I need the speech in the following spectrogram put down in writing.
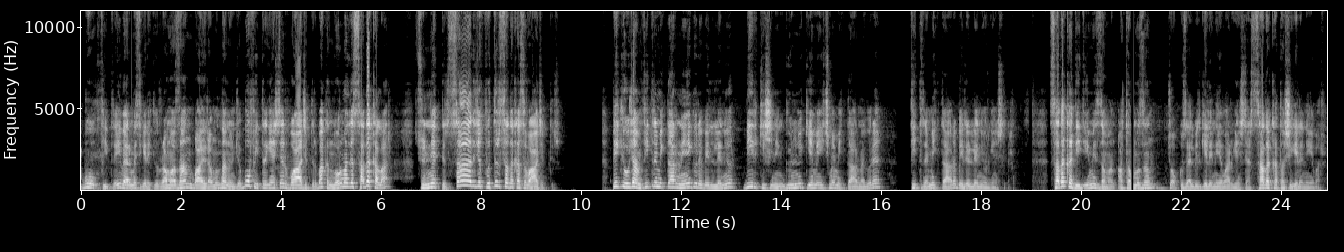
bu fitreyi vermesi gerekiyor. Ramazan bayramından önce. Bu fitre gençler vaciptir. Bakın normalde sadakalar sünnettir. Sadece fıtır sadakası vaciptir. Peki hocam fitre miktarı neye göre belirleniyor? Bir kişinin günlük yeme içme miktarına göre fitre miktarı belirleniyor gençler. Sadaka dediğimiz zaman atamızın çok güzel bir geleneği var gençler. Sadaka taşı geleneği var.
